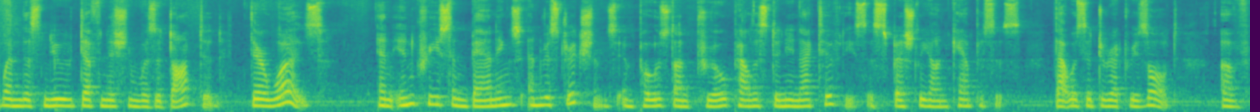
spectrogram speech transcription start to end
when this new definition was adopted, there was an increase in bannings and restrictions imposed on pro Palestinian activities, especially on campuses. That was a direct result of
